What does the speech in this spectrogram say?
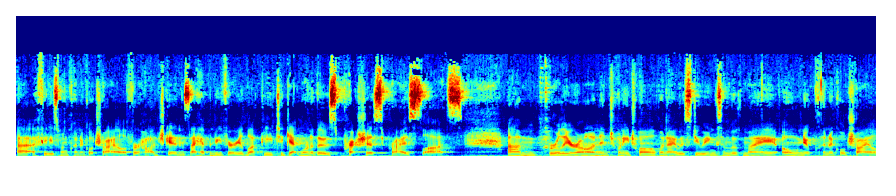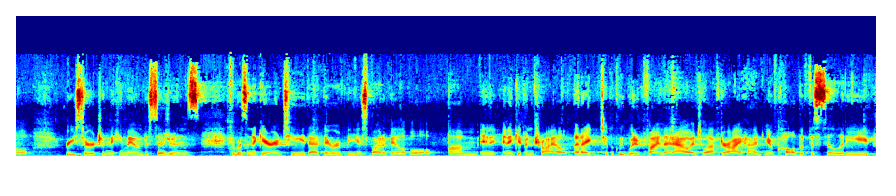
uh, a phase one clinical trial for Hodgkin's. I happen to be very lucky to get one of those precious prize slots. Um, earlier on in 2012, when I was doing some of my own clinical trial research and making my own decisions, there wasn't a guarantee that there would be a spot available um, in, a, in, a, given trial. And I typically wouldn't find that out until after I had you know, called the facility,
